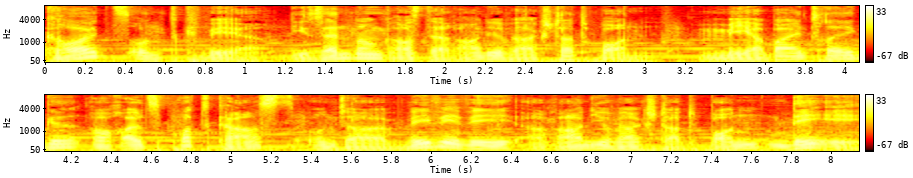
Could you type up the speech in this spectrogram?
Kreuz und quer, die Sendung aus der Radiowerkstatt Bonn. Mehr Beiträge auch als Podcast unter www.radiowerkstattbonn.de.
